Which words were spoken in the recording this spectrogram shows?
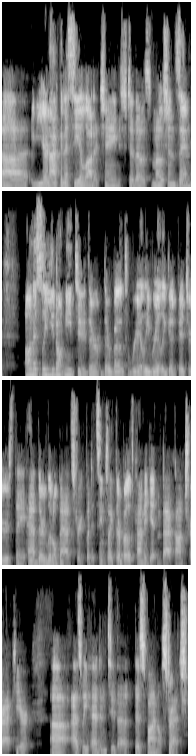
uh, you're not going to see a lot of change to those motions. And honestly, you don't need to. They're they're both really really good pitchers. They had their little bad streak, but it seems like they're both kind of getting back on track here uh, as we head into the this final stretch.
